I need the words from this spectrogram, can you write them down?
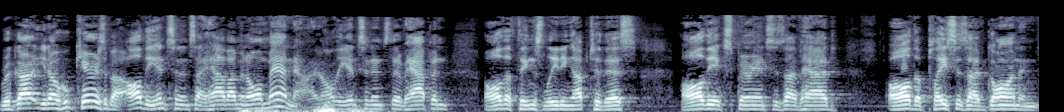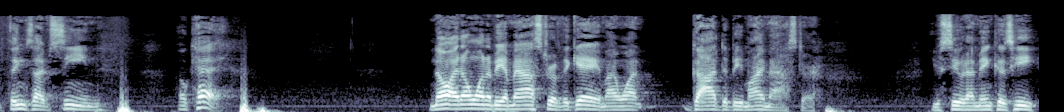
regard, you know, who cares about all the incidents I have? I'm an old man now, and all the incidents that have happened, all the things leading up to this, all the experiences I've had, all the places I've gone and things I've seen. Okay. No, I don't want to be a master of the game. I want God to be my master. You see what I mean? Because he,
